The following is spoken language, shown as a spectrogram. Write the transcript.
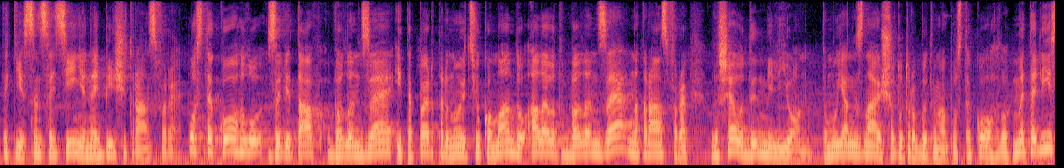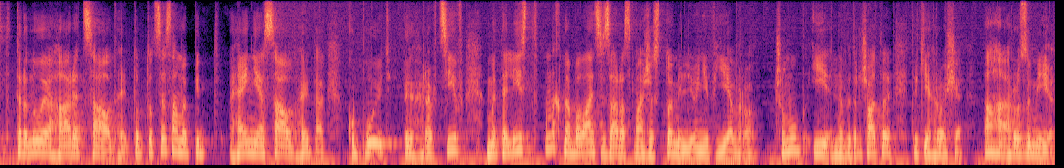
такі сенсаційні найбільші трансфери. Постекоглу завітав в ЛНЗ і тепер тренує цю команду. Але от в ЛНЗ на трансфери лише 1 мільйон. Тому я не знаю, що тут робитиме Постекоглу. Металіст тренує Гарет Саутгейт. Тобто це саме під генія Саутгейта купують тих гравців. Металіст у них на балансі зараз майже 100 мільйонів євро. Чому б і не витрачати такі гроші? Ага, розумію.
